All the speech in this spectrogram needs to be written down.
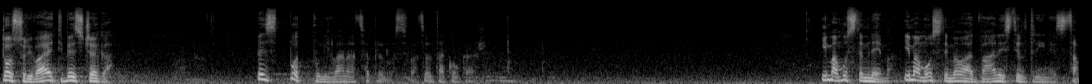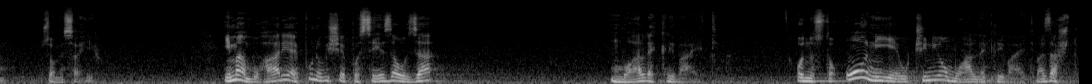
To su rivajeti bez čega? Bez potpuni lanaca prenosilaca, da tako kaže. Ima muslim, nema. Ima muslim, ima 12 ili 13, samo u svome sahihu. Imam Buharija je puno više posezao za mualek krivajetima. Odnosno, on nije učinio muale krivajetima. Zašto?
